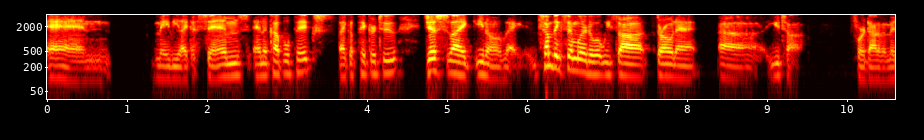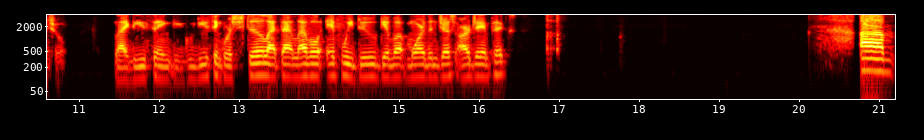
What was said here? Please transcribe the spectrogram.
and maybe like a Sims and a couple picks, like a pick or two, just like you know, like something similar to what we saw thrown at uh, Utah for Donovan Mitchell. Like, do you think do you think we're still at that level if we do give up more than just RJ and picks? Um,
